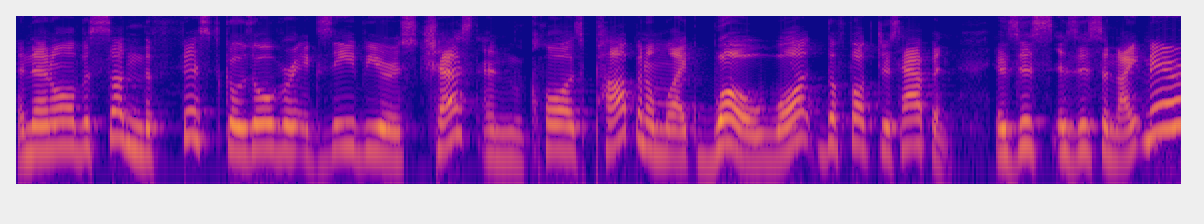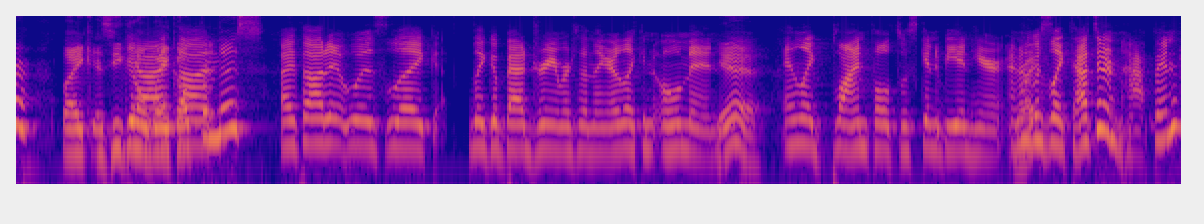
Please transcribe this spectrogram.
and then all of a sudden the fist goes over Xavier's chest, and claws pop, and I'm like, "Whoa, what the fuck just happened? Is this is this a nightmare? Like, is he gonna Yeah, wake up from this?" I thought it was like like a bad dream or something or like an omen. Yeah. And like blindfolds was going to be in here and I was like that didn't happen.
